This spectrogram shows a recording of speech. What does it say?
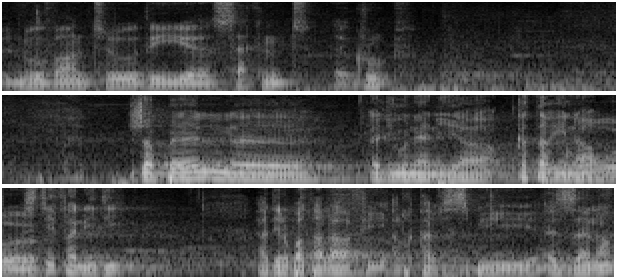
Move on to the uh, second uh, group. جابيل euh, اليونانية كاتارينا uh, ستيفانيدي هذه البطلة في القفز بالزنا.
